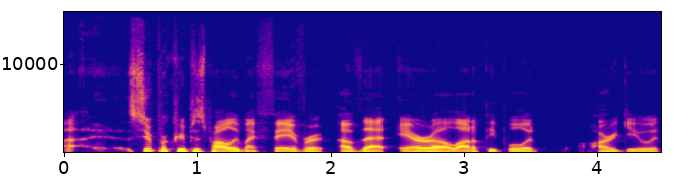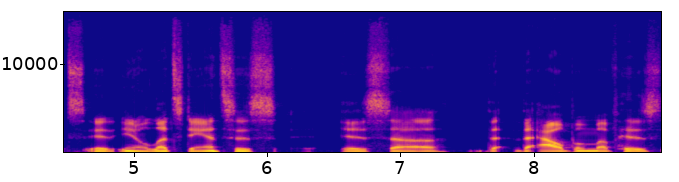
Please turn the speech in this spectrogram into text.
Uh, super creeps is probably my favorite of that era. A lot of people would argue it's it, you know let's dance is is uh the, the album of his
